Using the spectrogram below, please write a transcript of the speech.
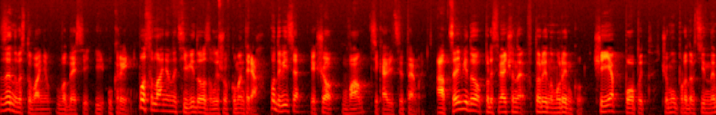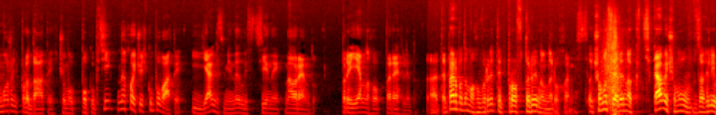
з інвестуванням в Одесі і Україні. Посилання на ці відео залишу в коментарях. Подивіться, якщо вам цікаві ці теми. А це відео присвячене вторинному ринку, чи є попит, чому продавці не можуть продати, чому покупці не хочуть купувати, і як змінились ціни на оренду. Приємного перегляду. А тепер будемо говорити про вторинну нерухомість. Чому цей ринок цікавий? Чому взагалі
